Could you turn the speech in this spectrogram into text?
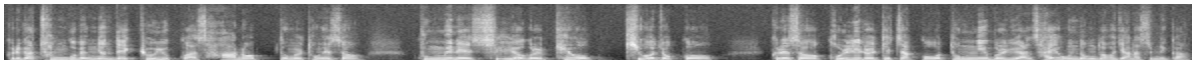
그러니까 1900년대 교육과 산업 등을 통해서 국민의 실력을 키워, 키워줬고 그래서 권리를 되찾고 독립을 위한 사회운동도 하지 않았습니까?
